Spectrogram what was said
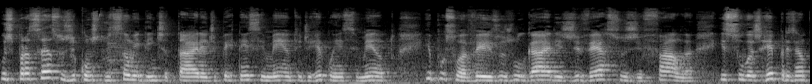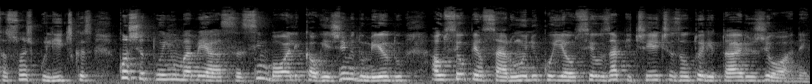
Os processos de construção identitária, de pertencimento e de reconhecimento, e por sua vez os lugares diversos de fala e suas representações políticas, constituem uma ameaça simbólica ao regime do medo, ao seu pensar único e aos seus apetites autoritários de ordem.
